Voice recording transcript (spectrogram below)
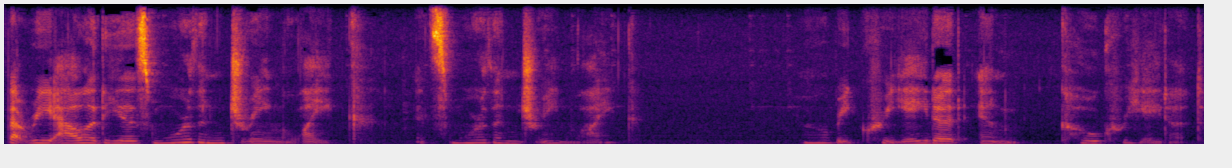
that reality is more than dreamlike. It's more than dreamlike. We create it and co create it.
